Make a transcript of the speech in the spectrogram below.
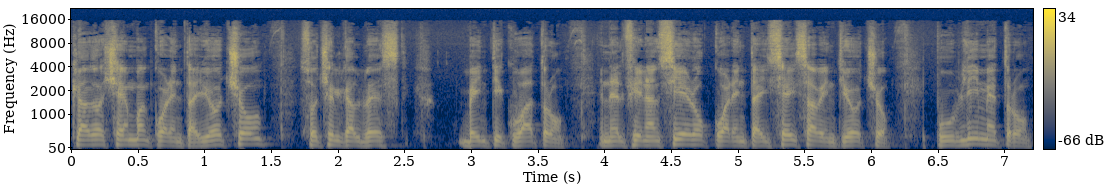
Claudio Sheinbaum 48, Xochitl Galvez 24, en el Financiero 46 a 28, Publímetro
